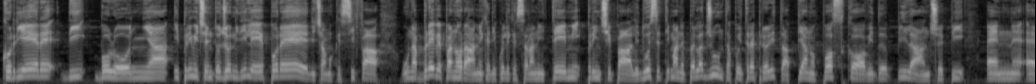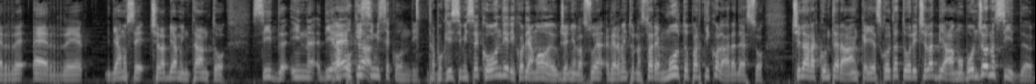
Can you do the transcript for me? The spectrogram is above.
Corriere di Bologna, i primi 100 giorni di Lepore, diciamo che si fa una breve panoramica di quelli che saranno i temi principali. Due settimane per la giunta, poi tre priorità, piano post-Covid, bilancio e PNRR. Vediamo se ce l'abbiamo intanto Sid in diretta. Tra pochissimi secondi. Tra pochissimi secondi, ricordiamo Eugenio, la sua è veramente una storia molto particolare, adesso ce la racconterà anche agli ascoltatori, ce l'abbiamo. Buongiorno Sid.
